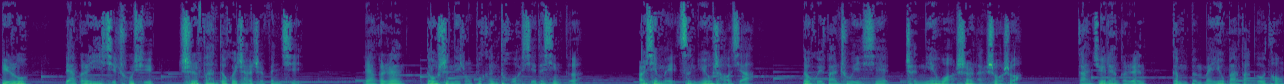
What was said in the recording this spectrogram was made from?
比如两个人一起出去吃饭都会产生分歧，两个人都是那种不肯妥协的性格。而且每次女友吵架，都会翻出一些陈年往事来说说，感觉两个人根本没有办法沟通。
